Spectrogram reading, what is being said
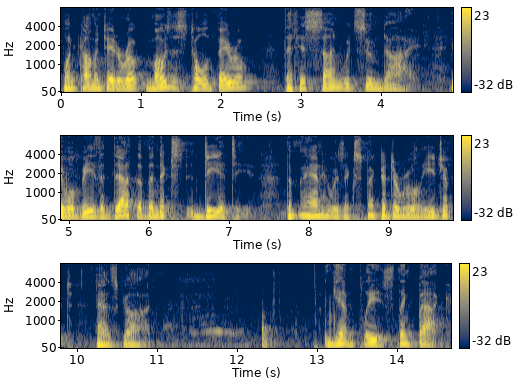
One commentator wrote Moses told Pharaoh that his son would soon die. It will be the death of the next deity, the man who is expected to rule Egypt as God. Again, please think back.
